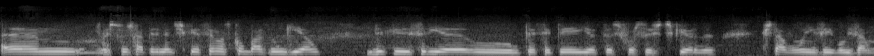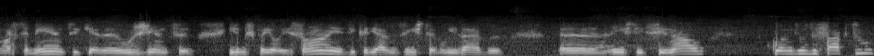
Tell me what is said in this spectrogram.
um, as pessoas rapidamente esqueceram-se com base num guião de que seria o PCP e outras forças de esquerda que estavam a inviabilizar um orçamento e que era urgente irmos para eleições e criarmos instabilidade uh, institucional, quando de facto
